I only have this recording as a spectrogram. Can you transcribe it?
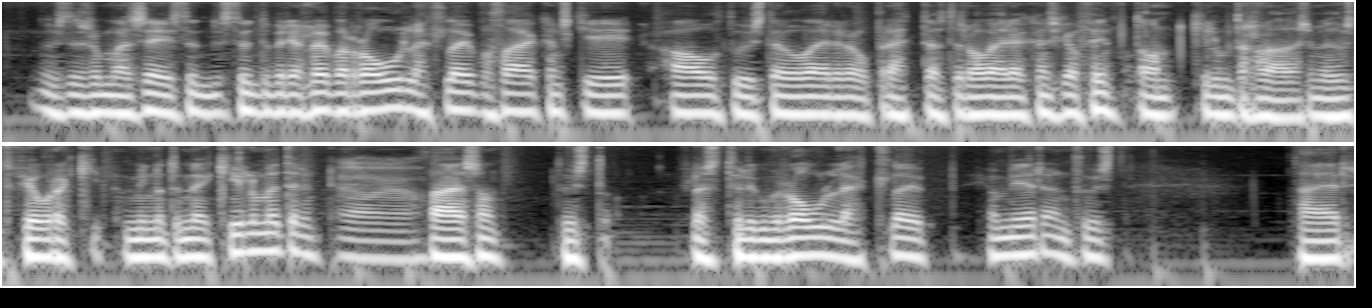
þú veist eins og maður segir, stundum, stundum er ég að hlaupa rólegt hlaup og það er kannski á, þú veist, ef þú værir á brett eftir þá væri kannski á 15 km hraða sem er, þú veist, fjóra mínútur með kilometrin Já, já. það er samt, þú veist, flest tilugum rólegt hlaup hjá mér en þú veist það er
